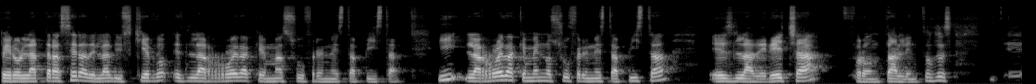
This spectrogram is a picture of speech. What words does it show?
pero la trasera del lado izquierdo es la rueda que más sufre en esta pista. Y la rueda que menos sufre en esta pista es la derecha frontal. Entonces, eh,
